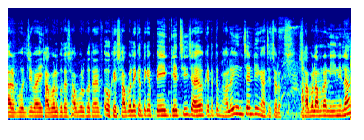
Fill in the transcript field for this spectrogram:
আর বলছি, ভাই শাবল কোথায় শাবল কোথায়? ওকে শাবল এখান থেকে পেয়ে গেছি। যাই হোক, এটাতে ভালোই ইনচেন্টিং আছে, চলো। শাবল আমরা নিয়ে নিলাম।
